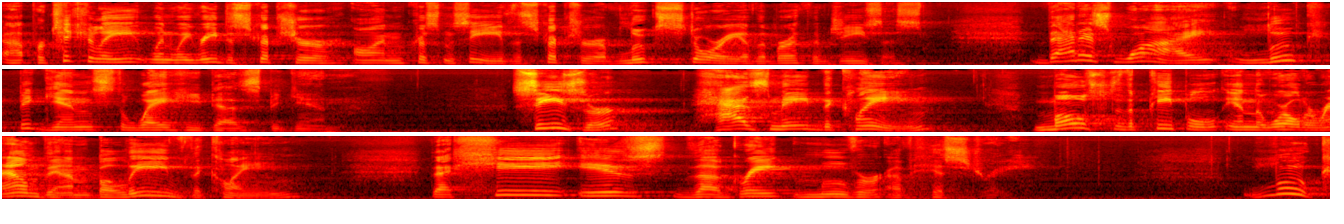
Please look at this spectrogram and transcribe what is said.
uh, particularly when we read the scripture on Christmas Eve, the scripture of Luke's story of the birth of Jesus. That is why Luke begins the way he does begin. Caesar has made the claim, most of the people in the world around them believe the claim that he is the great mover of history. Luke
